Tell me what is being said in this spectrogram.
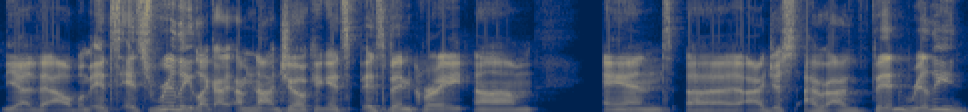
yeah the album it's it's really like I, i'm not joking it's it's been great um and uh i just I, i've been really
